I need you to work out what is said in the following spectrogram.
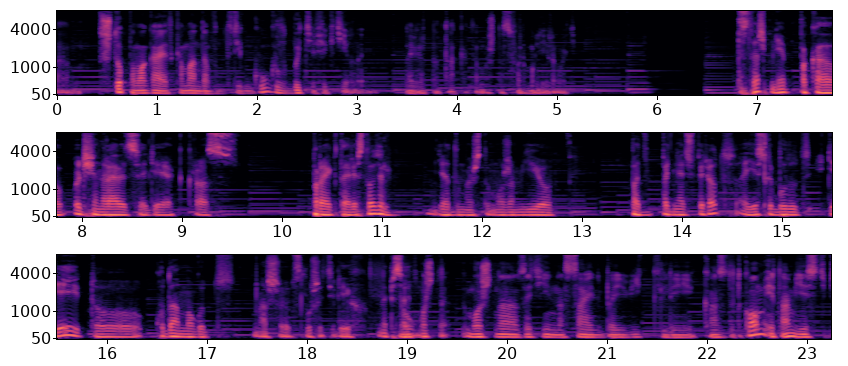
эм, что помогает командам внутри Google быть эффективными? Наверное, так это можно сформулировать. Ты знаешь, мне пока очень нравится идея как раз проекта Аристотель. Я думаю, что можем ее под, поднять вперед. А если будут идеи, то куда могут наши слушатели их написать? Ну, можно, можно зайти на сайт byweeklycast.com, и там есть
